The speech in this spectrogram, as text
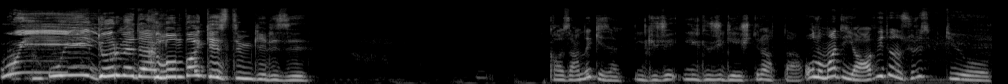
Uy. Uy görmeden. Klondan kestim gerizi. Kazandı ki sen. İlk gücü, ilk gücü geçtin hatta. Oğlum hadi ya videonun süresi bitiyor.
